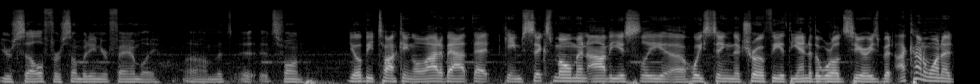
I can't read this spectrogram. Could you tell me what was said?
yourself or somebody in your family. Um, it, it, it's fun. You'll be talking a lot about that Game Six moment, obviously uh, hoisting the trophy at the end of the World Series. But I kind of want to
